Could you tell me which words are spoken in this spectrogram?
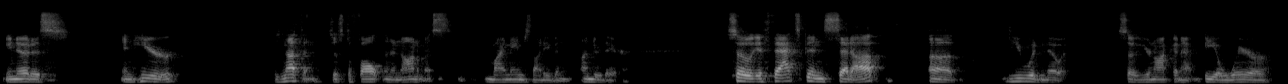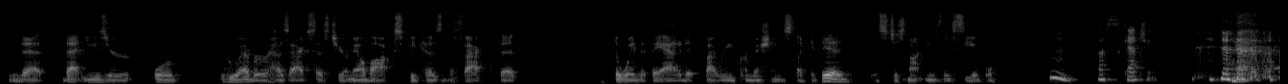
you notice in here, there's nothing, just default and anonymous. My name's not even under there. So if that's been set up, uh, you wouldn't know it. So you're not going to be aware that that user or whoever has access to your mailbox because of the fact that the way that they added it by read permissions like it did, it's just not easily seeable. Hmm, that's sketchy.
